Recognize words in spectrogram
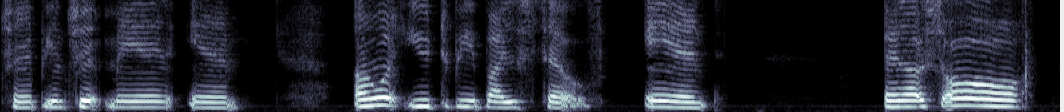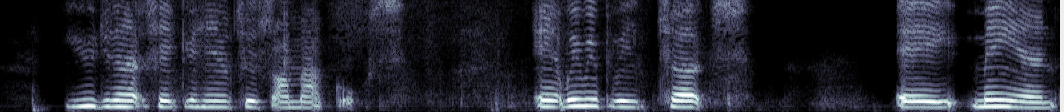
championship man, and I want you to be by yourself. And and I saw you do not shake your hand to Shawn Michaels, and we would touch a man,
